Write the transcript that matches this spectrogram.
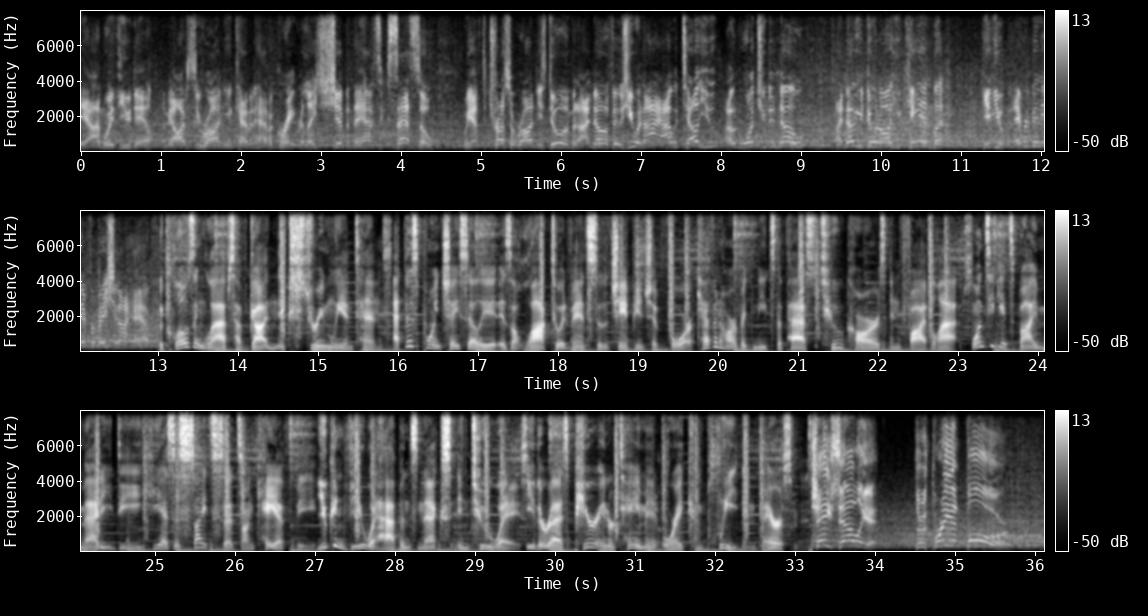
yeah, I'm with you, Dale. I mean, obviously, Rodney and Kevin have a great relationship and they have success, so we have to trust what Rodney's doing. But I know if it was you and I, I would tell you, I would want you to know. I know you're doing all you can, but give you every bit of information I have. The closing laps have gotten extremely intense. At this point, Chase Elliott is a lock to advance to the championship four. Kevin Harvick needs to pass two cars in five laps. Once he gets by Matty D, he has his sights set on KFB. You can view what happens next in two ways, either as pure entertainment or a complete embarrassment. Chase Elliott through three and four.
